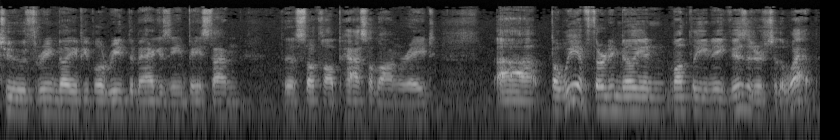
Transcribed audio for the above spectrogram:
two, three million people read the magazine based on the so-called pass-along rate. Uh, but we have 30 million monthly unique visitors to the web,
